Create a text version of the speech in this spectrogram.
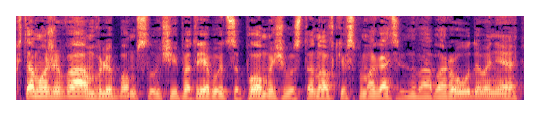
К тому же вам в любом случае потребуется помощь в установке вспомогательного оборудования,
